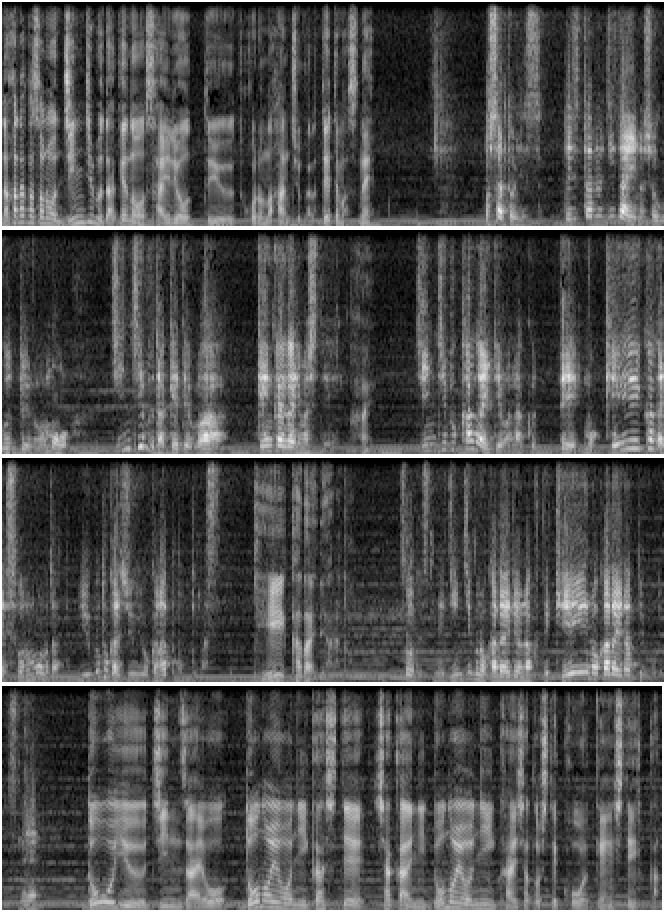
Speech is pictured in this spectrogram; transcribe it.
なかなかその人事部だけの裁量っていうところの範疇から出てますね。おっしゃる通りです。デジタル時代の処遇というのはもう人事部だけでは限界がありまして、はい。人事部課題ではなくってもう経営課題そのものだということが重要かなと思っています。経営課題であると。そうですね。人事部の課題ではなくて経営の課題だということですね。どういう人材をどのように生かして社会にどのように会社として貢献していくか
